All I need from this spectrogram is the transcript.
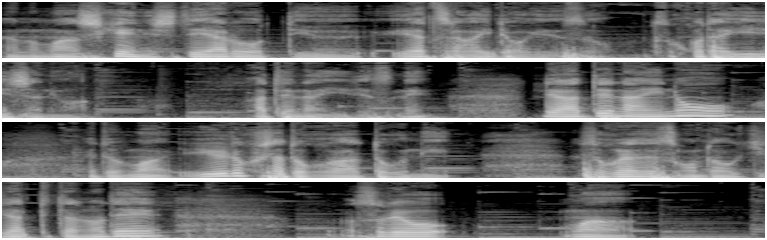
あの、まあ、死刑にしてやろうっていうやつらがいたわけですよ古代ギリシャには。アテナイですね。でアテナイの、えっとまあ、有力者とかが特にソクラテスのことを嫌ってたのでそれをまあ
